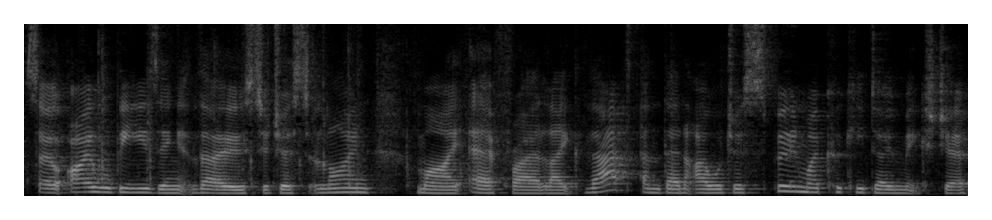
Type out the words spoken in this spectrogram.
So I will be using those to just line my air fryer like that and then I will just spoon my cookie dough mixture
